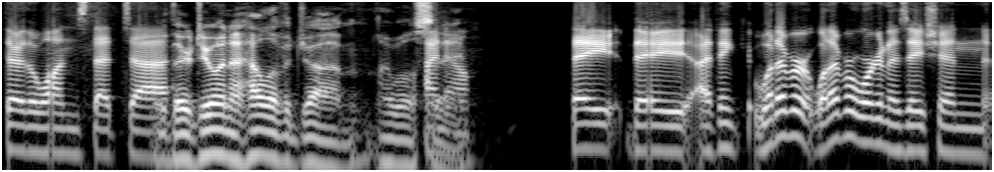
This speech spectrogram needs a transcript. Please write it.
They're the ones that uh, Well, they're doing a hell of a job, I will say. I know. They they I think whatever whatever organization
